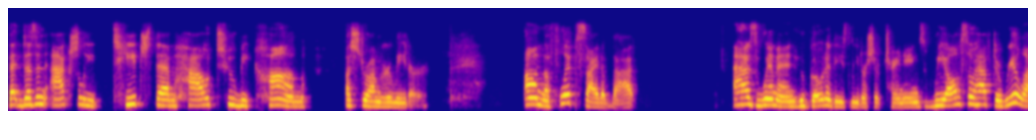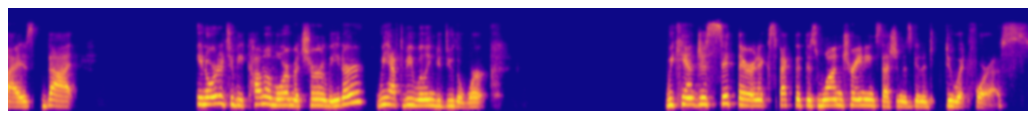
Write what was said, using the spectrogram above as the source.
that doesn't actually teach them how to become a stronger leader. On the flip side of that, as women who go to these leadership trainings, we also have to realize that in order to become a more mature leader, we have to be willing to do the work. We can't just sit there and expect that this one training session is going to do it for us.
